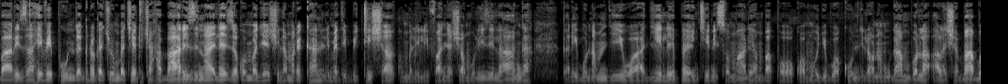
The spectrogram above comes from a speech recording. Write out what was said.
Habari za hivi punde kutoka chumba chetu cha habari zinaeleza kwamba jeshi la Marekani limethibitisha kwamba lilifanya shambulizi la anga karibu na mji wa Jilib nchini Somalia, ambapo kwa mujibu wa kundi la wanamgambo la Al-Shabab,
